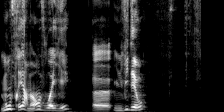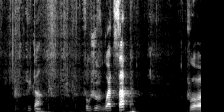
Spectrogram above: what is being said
mon frère m'a envoyé une vidéo. Putain, faut que j'ouvre WhatsApp pour,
